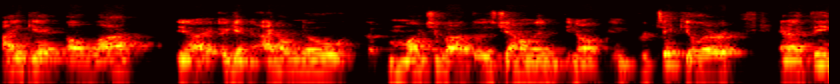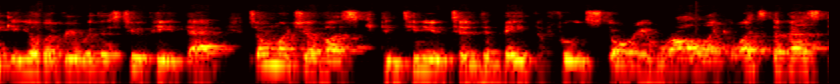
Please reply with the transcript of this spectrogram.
I get a lot. You know, again, I don't know much about those gentlemen, you know, in particular, and I think you'll agree with this too, Pete, that so much of us continue to debate the food story, we're all like, "What's the best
